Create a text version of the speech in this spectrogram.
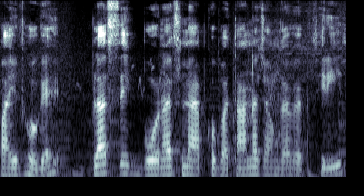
फाइव हो गए। प्लस एक बोनस मैं आपको बताना चाहूँगा वेब सीरीज़,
